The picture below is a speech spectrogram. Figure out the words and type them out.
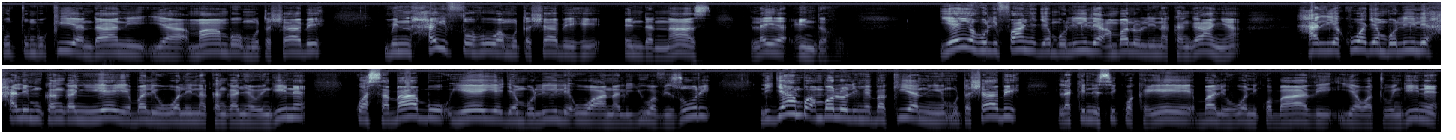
hutumbukia ndani ya mambo mutashabih min haithu huwa mutashabihi inda nnas laya indahu yeye hulifanya jambo lile ambalo linakanganya. Hali ya kuwa jambo lile halimkanganyi yeye bali huwa linakanganya wengine kwa sababu yeye jambo lile huwa analijua vizuri. Ni jambo ambalo limebakia ni mutashabih lakini si kwake yeye bali huwa ni kwa baadhi ya watu wengine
